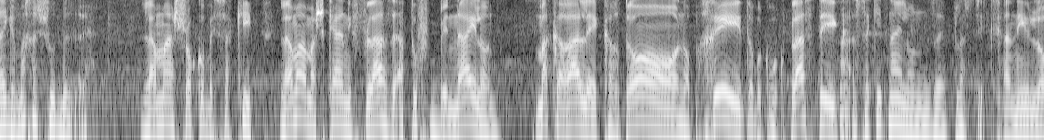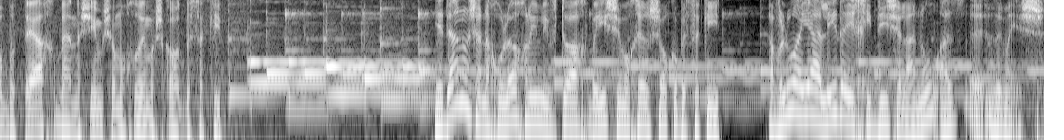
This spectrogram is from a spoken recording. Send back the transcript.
רגע, מה חשוד בזה? למה השוקו בשקית? למה המשקה הנפלא הזה עטוף בניילון? מה קרה לקרטון, או פחית, או בקבוק פלסטיק? שקית ניילון זה פלסטיק. אני לא בוטח באנשים שמוכרים משקאות בשקית. ידענו שאנחנו לא יכולים לבטוח באיש שמוכר שוקו בשקית, אבל הוא היה הליד היחידי שלנו, אז אה, זה מה יש.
